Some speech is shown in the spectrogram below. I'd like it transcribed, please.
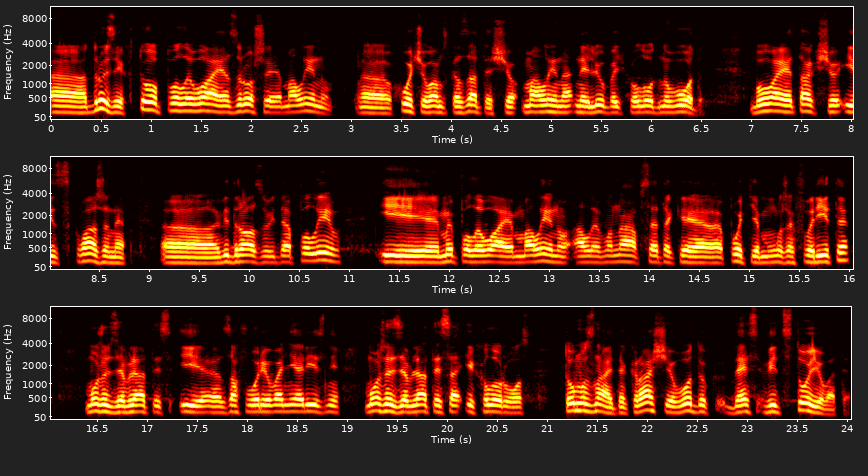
Е, Друзі, хто поливає, зрошує малину, е, хочу вам сказати, що малина не любить холодну воду. Буває так, що із скважини е, відразу йде полив, і ми поливаємо малину, але вона все-таки потім може хворіти, можуть з'являтися і е, захворювання різні, може з'являтися і хлороз. Тому знайте, краще воду десь відстоювати.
